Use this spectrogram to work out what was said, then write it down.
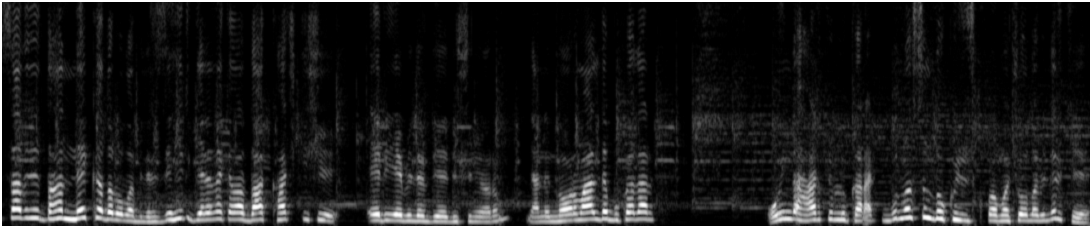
sadece daha ne kadar olabilir? Zehir gelene kadar daha kaç kişi eriyebilir diye düşünüyorum. Yani normalde bu kadar oyunda her türlü karakter bu nasıl 900 kupa maçı olabilir ki?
